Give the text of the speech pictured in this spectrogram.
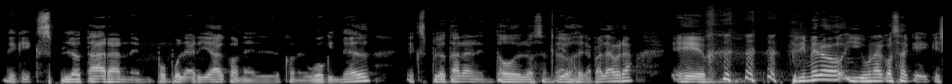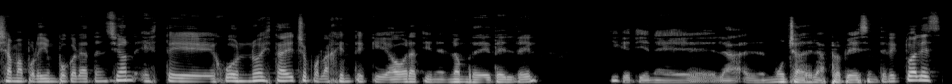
de que explotaran en popularidad con el, con el Walking Dead, explotaran en todos los sentidos Claro. de la palabra. Eh, primero, y una cosa que, que llama por ahí un poco la atención, este juego no está hecho por la gente que ahora tiene el nombre de Telltale y que tiene la- muchas de las propiedades intelectuales.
